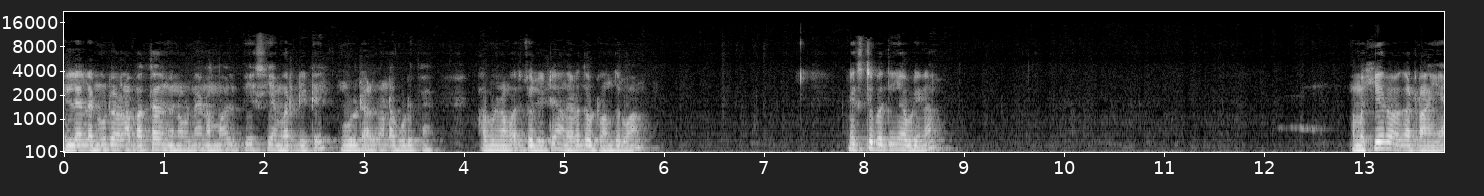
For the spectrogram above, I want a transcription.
இல்லை இல்லை நூறு டாலர்லாம் பத்தாதுன்னு சொன்ன உடனே நம்மளால் பேசியை மிரட்டிட்டு நூறு டாலர் நான் கொடுப்பேன் அப்படின்ற மாதிரி சொல்லிவிட்டு அந்த இடத்த விட்டு வந்துடுவான் நெக்ஸ்ட்டு பார்த்தீங்க அப்படின்னா நம்ம ஹீரோவை காட்டுறாங்க.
